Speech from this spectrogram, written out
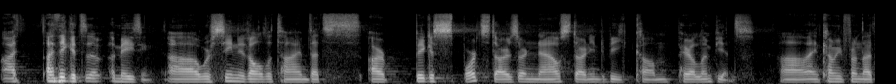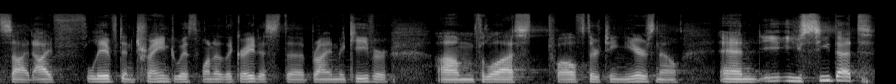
I, I think it's uh, amazing. Uh, we're seeing it all the time. That's our biggest sports stars are now starting to become Paralympians. Uh, and coming from that side, I've lived and trained with one of the greatest, uh, Brian McKeever, um, for the last 12, 13 years now. And you, you see that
